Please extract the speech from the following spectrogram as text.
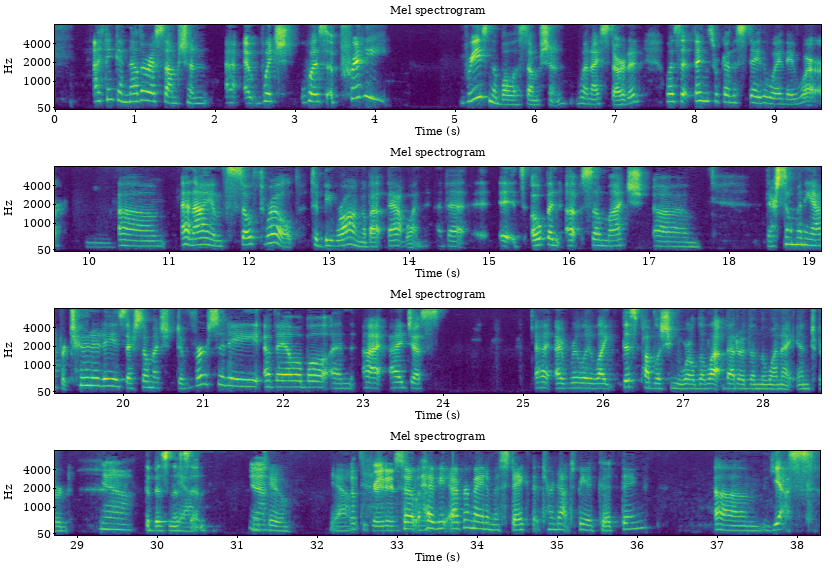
I think another assumption, uh, uh, which was a pretty reasonable assumption when I started, was that things were going to stay the way they were. Mm. Um, and I am so thrilled to be wrong about that one. That it's opened up so much. Um, there's so many opportunities. There's so much diversity available, and I, I just, I, I, really like this publishing world a lot better than the one I entered. Yeah, the business yeah. in. Yeah. Me too. Yeah, that's a great answer. So, have you ever made a mistake that turned out to be a good thing? Um, yes.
